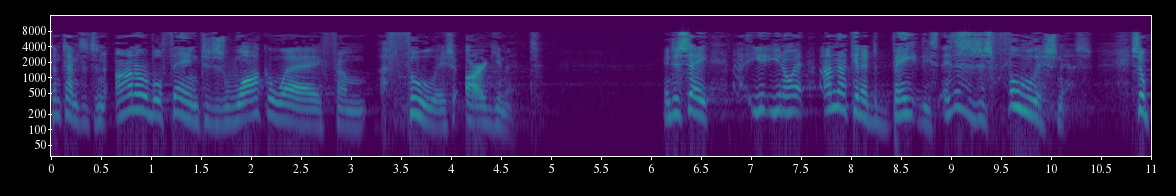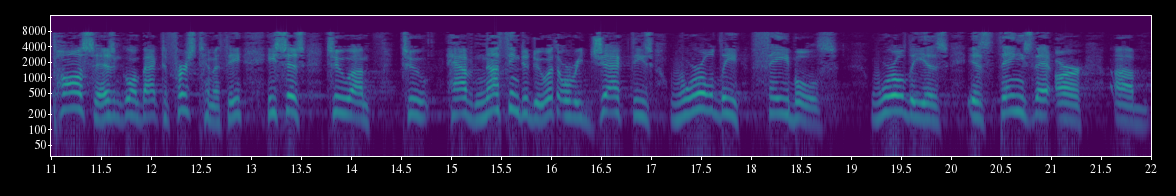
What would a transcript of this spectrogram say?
Sometimes it's an honorable thing to just walk away from a foolish argument. And to say, you, you know what, I'm not going to debate these. This is just foolishness. So Paul says, and going back to 1 Timothy, he says to, um, to have nothing to do with or reject these worldly fables. Worldly is, is things that are um,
